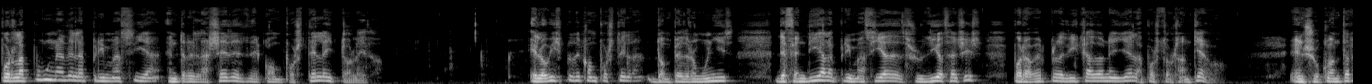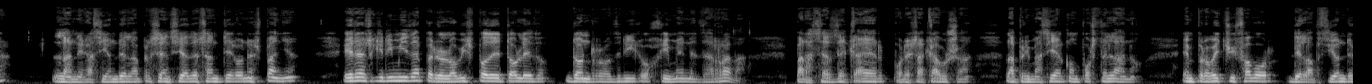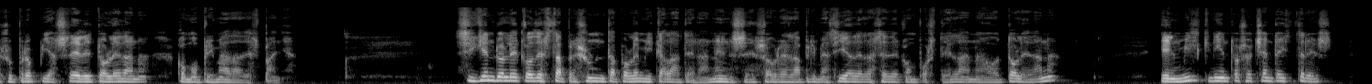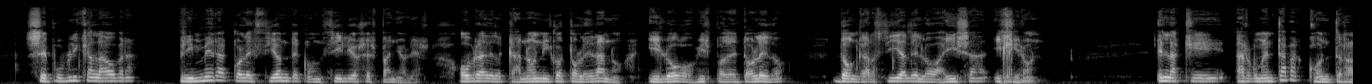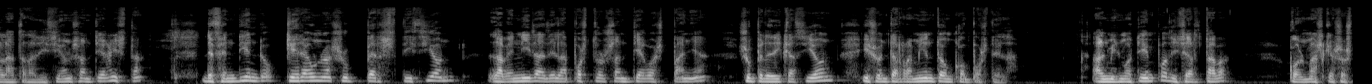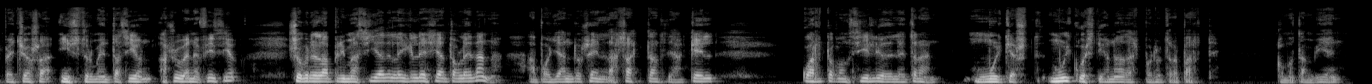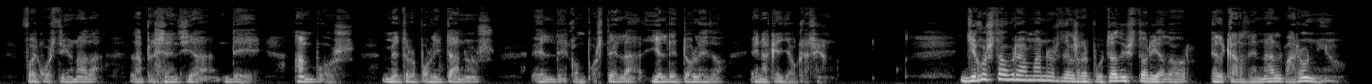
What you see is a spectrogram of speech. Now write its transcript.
por la pugna de la primacía entre las sedes de Compostela y Toledo. El obispo de Compostela, don Pedro Muñiz, defendía la primacía de su diócesis por haber predicado en ella el apóstol Santiago. En su contra, la negación de la presencia de Santiago en España era esgrimida por el obispo de Toledo, don Rodrigo Jiménez de Rada, para hacer decaer, por esa causa, la primacía compostelano, en provecho y favor de la opción de su propia sede toledana como primada de España. Siguiendo el eco de esta presunta polémica lateranense sobre la primacía de la sede compostelana o toledana, en 1583 se publica la obra primera colección de concilios españoles, obra del canónico toledano y luego obispo de Toledo, don García de Loaísa y Girón, en la que argumentaba contra la tradición santiaguista, defendiendo que era una superstición la venida del apóstol Santiago a España, su predicación y su enterramiento en Compostela. Al mismo tiempo disertaba con más que sospechosa instrumentación a su beneficio, sobre la primacía de la Iglesia toledana, apoyándose en las actas de aquel cuarto concilio de Letrán, muy, muy cuestionadas por otra parte, como también fue cuestionada la presencia de ambos metropolitanos, el de Compostela y el de Toledo, en aquella ocasión. Llegó esta obra a manos del reputado historiador, el cardenal Baronio,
